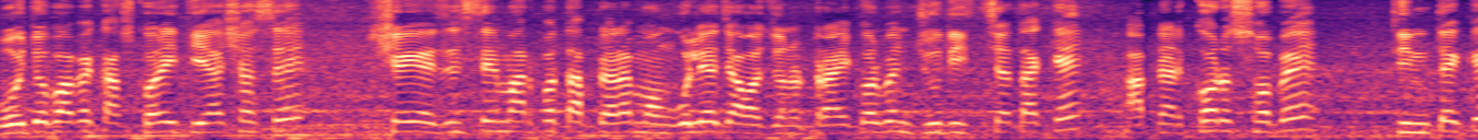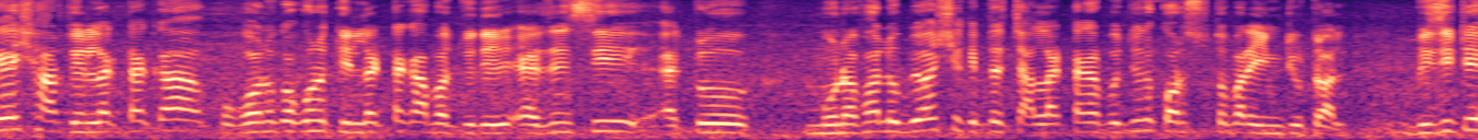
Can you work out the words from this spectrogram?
বৈধভাবে কাজ করার ইতিহাস আছে। সেই এজেন্সির মারফত আপনারা মঙ্গোলিয়া যাওয়ার জন্য ট্রাই করবেন। যদি ইচ্ছা থাকে, আপনার খরচ হবে তিন থেকে সাড়ে তিন লাখ টাকা, কখনো কখনো তিন লাখ টাকা, আবার যদি এজেন্সি একটু মুনাফা লুবি হয়, সেক্ষেত্রে চার লাখ টাকা পর্যন্ত খরচ হতে পারে ইন টোটাল ভিজিটে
